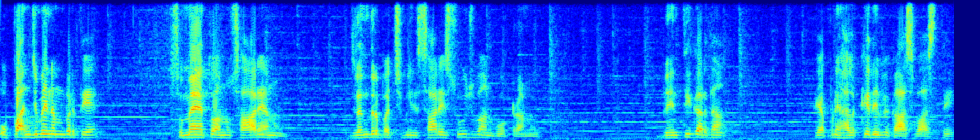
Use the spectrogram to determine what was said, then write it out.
ਉਹ ਪੰਜਵੇਂ ਨੰਬਰ ਤੇ ਹੈ। ਸੋ ਮੈਂ ਤੁਹਾਨੂੰ ਸਾਰਿਆਂ ਨੂੰ, ਜਲੰਧਰ ਪੱਛਮੀ ਦੇ ਸਾਰੇ ਸੂਝਵਾਨ ਵੋਟਰਾਂ ਨੂੰ ਬੇਨਤੀ ਕਰਦਾ ਕਿ ਆਪਣੇ ਹਲਕੇ ਦੇ ਵਿਕਾਸ ਵਾਸਤੇ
